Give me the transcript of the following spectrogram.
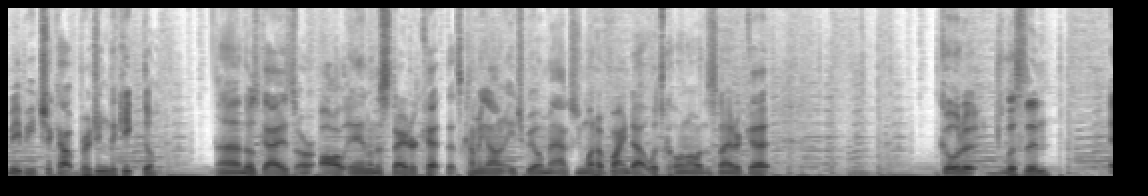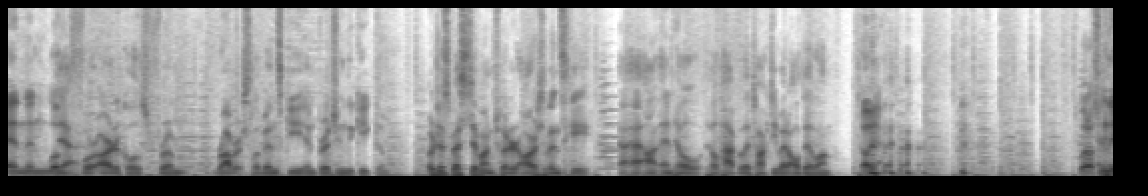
Maybe check out Bridging the Geekdom. Uh, those guys are all in on the Snyder Cut that's coming out on HBO Max. You want to find out what's going on with the Snyder Cut? Go to listen and then look Yeah. for articles from Robert Slavinsky and Bridging the Geekdom. Or just message him on Twitter, R. Savinsky, uh, uh, and he'll he'll happily talk to you about it all day long. Oh, yeah. what else can And they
